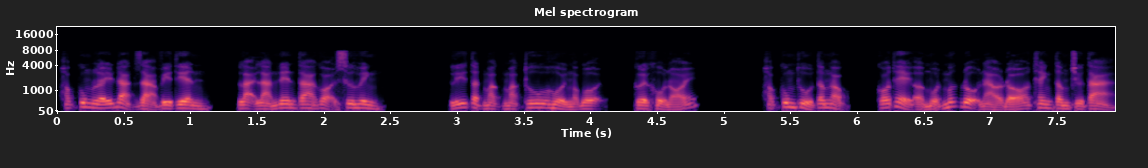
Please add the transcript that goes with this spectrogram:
học cung lấy đạt giả vi tiên, lại là nên ta gọi sư huynh lý tật mặc mặc thu hồi ngọc bội, cười khổ nói, học cung thủ tâm ngọc, có thể ở một mức độ nào đó thanh tâm trừ tà,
